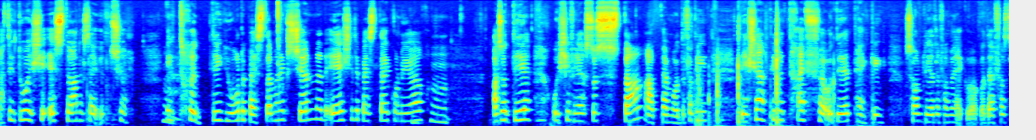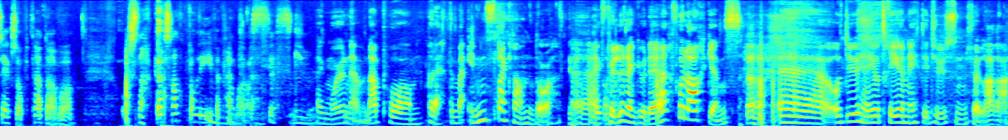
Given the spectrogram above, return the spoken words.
at jeg da ikke er stående og sier unnskyld. Jeg trodde jeg gjorde det beste, men jeg skjønner det er ikke det beste jeg kunne gjøre. Altså det å ikke være så sta på en måte. fordi det er ikke alltid vi treffer, og det tenker jeg Sånn blir det for meg òg. Og derfor er jeg så opptatt av å, å snakke sant om livet på en måte. Mm. Jeg må jo nevne på, på dette med Instagram, da. Eh, jeg følger deg jo der, fru Larkens. Eh, og du har jo 93 000 følgere.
